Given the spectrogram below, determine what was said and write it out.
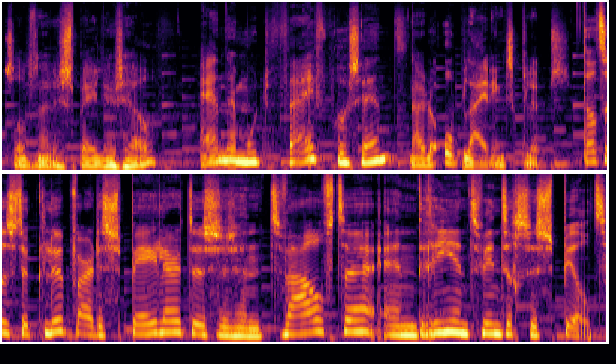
soms naar de speler zelf. En er moet 5% naar de opleidingsclubs. Dat is de club waar de speler tussen zijn 12e en 23e speelt.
